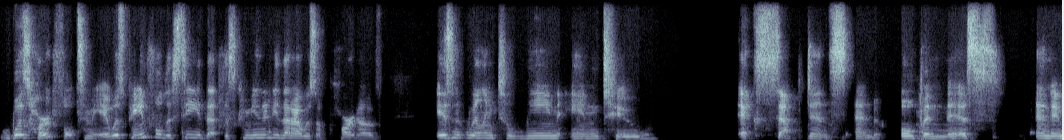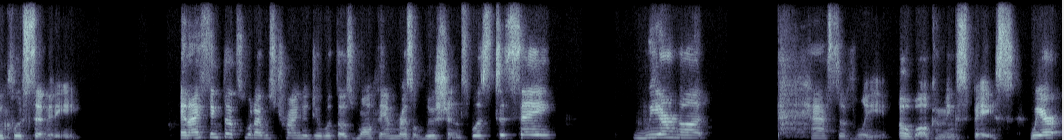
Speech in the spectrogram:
was hurtful to me. It was painful to see that this community that I was a part of isn't willing to lean into acceptance and openness and inclusivity. And I think that's what I was trying to do with those Waltham resolutions was to say, we are not passively a welcoming space. We are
